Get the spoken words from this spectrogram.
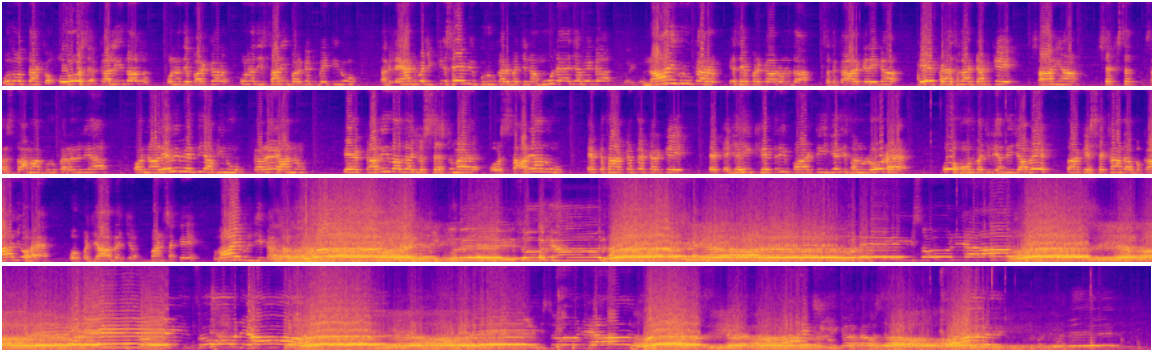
ਉਦੋਂ ਤੱਕ ਉਸ ਅਕਾਲੀ ਦਲ, ਉਹਨਾਂ ਦੇ ਵਰਕਰ, ਉਹਨਾਂ ਦੀ ਸਾਰੀ ਵਰਕਰ ਕਮੇਟੀ ਨੂੰ ਇੰਗਲੈਂਡ ਵਿੱਚ ਕਿਸੇ ਵੀ ਗੁਰੂ ਘਰ ਵਿੱਚ ਨਾ ਮੂੰਹ ਲਾਇਆ ਜਾਵੇਗਾ, ਨਾ ਹੀ ਗੁਰੂ ਘਰ ਕਿਸੇ ਪ੍ਰਕਾਰ ਉਹਨਾਂ ਦਾ ਸਤਿਕਾਰ ਕਰੇਗਾ। ਇਹ ਫੈਸਲਾ ਡਟ ਕੇ ਸਾਰੀਆਂ ਸਿੱਖ ਸਤ- ਸੰਸਥਾਵਾਂ ਗੁਰੂ ਘਰਾਂ ਨੇ ਲਿਆ ਔਰ ਨਾਲ ਇਹ ਵੀ ਬੇਨਤੀ ਆਪ ਜੀ ਨੂੰ ਕਰ ਰਹੇ ਹਨ ਕਿ ਅਕਾਲੀ ਦਲ ਦਾ ਜੋ ਸਿਸਟਮ ਹੈ, ਉਹ ਸਾਰਿਆਂ ਨੂੰ ਇੱਕ ਥਾਂ ਇਕੱਤਰ ਕਰਕੇ ਇੱਕ ਅਜਿਹੀ ਖੇਤਰੀ ਪਾਰਟੀ ਜਿਹਦੀ ਸਾਨੂੰ ਲੋੜ ਹੈ ਉਹ ਹੋਂਦ ਵਿੱਚ ਲਿਆਂਦੀ ਜਾਵੇ ਤਾਂ ਕਿ ਸਿੱਖਾਂ ਦਾ ਵਕਾਰ ਜੋ ਹੈ ਉਹ ਪੰਜਾਬ ਵਿੱਚ ਬਣ ਸਕੇ। ਵਾਹਿਗੁਰੂ ਜੀ ਕਾ ਖਾਲਸਾ। ਬੋਲੇ ਸੋ ਨਿਹਾਲ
